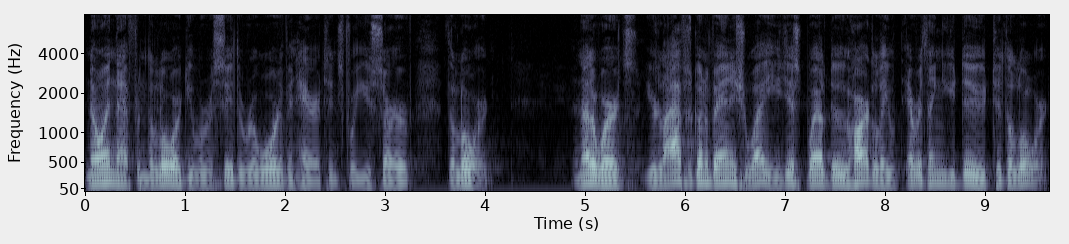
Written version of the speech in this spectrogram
knowing that from the Lord you will receive the reward of inheritance, for you serve the Lord. In other words, your life is going to vanish away. You just, well, do heartily everything you do to the Lord.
